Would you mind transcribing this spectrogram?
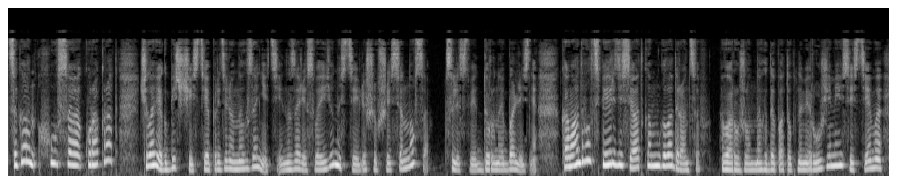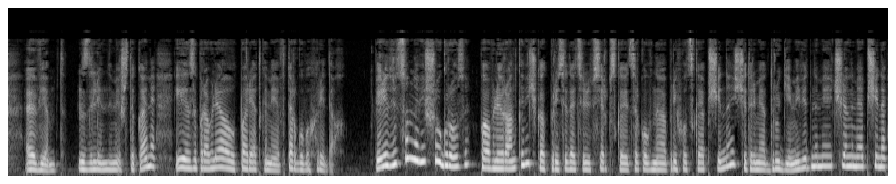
Цыган Хуса Куракрат, человек без чести определенных занятий, на заре своей юности, лишившийся носа вследствие дурной болезни, командовал теперь десятком голодранцев, вооруженных допотопными ружьями системы «Вемт», с длинными штыками и заправлял порядками в торговых рядах. Перед лицом нависшей угрозы Павлий Ранкович, как председатель Сербской церковно-приходской общины с четырьмя другими видными членами общины,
